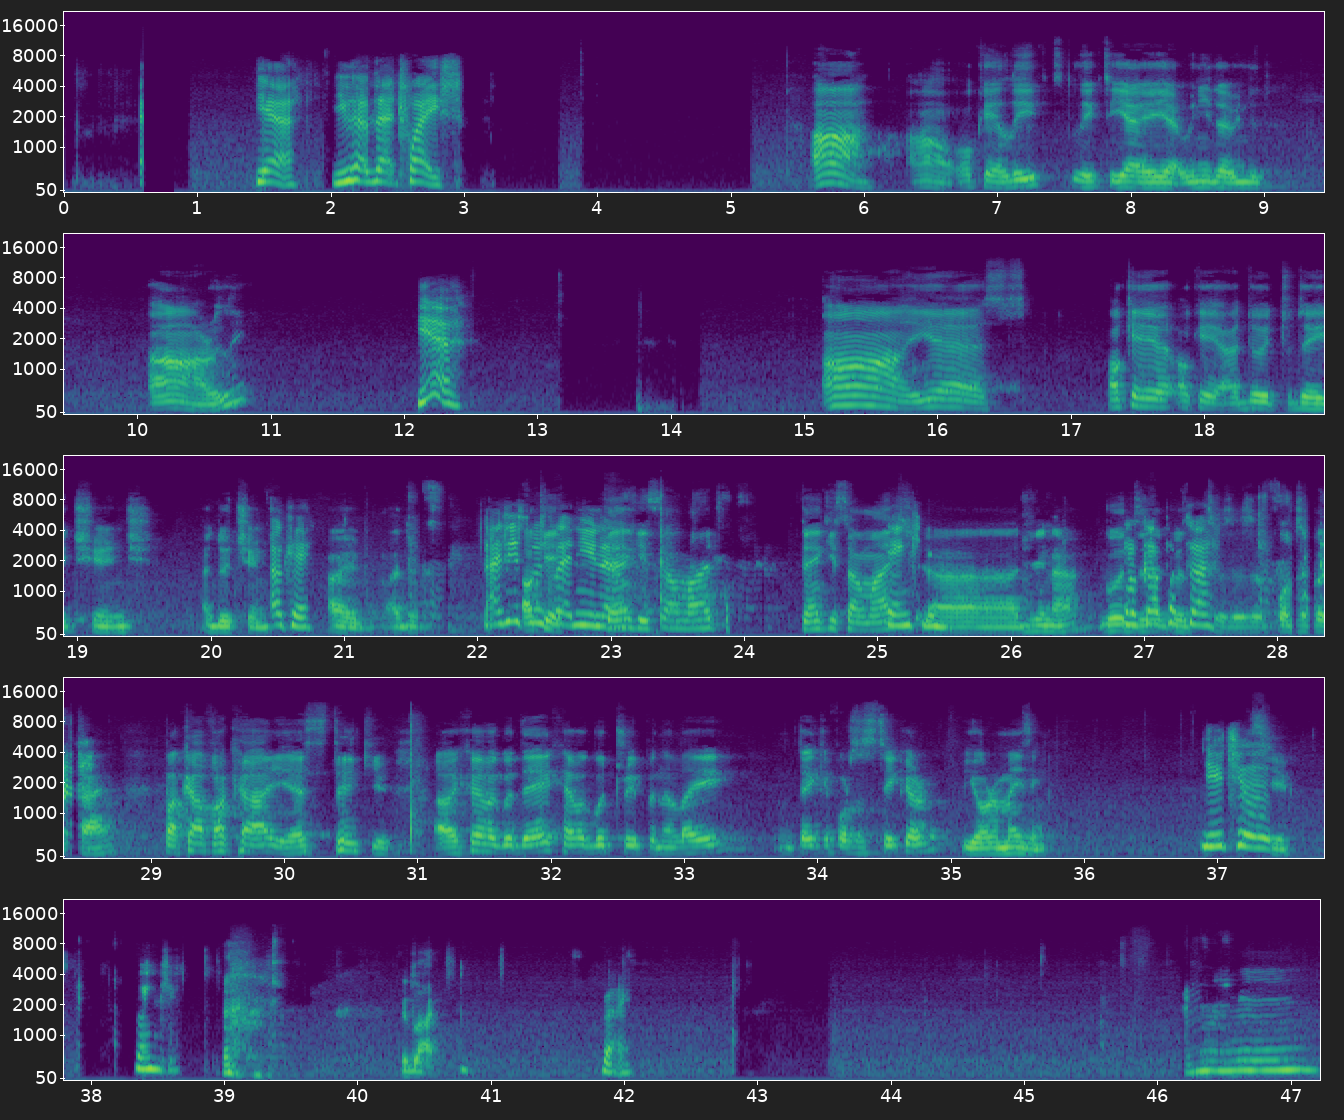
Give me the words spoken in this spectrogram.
Yeah, you have that twice. Ah, oh, okay, leaked, leaked. Yeah, yeah, yeah. We need that. We need. Ah, really? Yeah. Ah, yes. Okay, okay. I do it today. Change. I do change. Okay. I I do. I just okay. was letting you know. Thank you so much. Thank you so much, Thank you. Uh, Gina. Good, uh good for the good time. Paka paka. Yes, thank you. Uh, have a good day. Have a good trip in LA. Thank you for the sticker. You're amazing. You too. You. Thank you. good luck. Bye. Mm-hmm.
